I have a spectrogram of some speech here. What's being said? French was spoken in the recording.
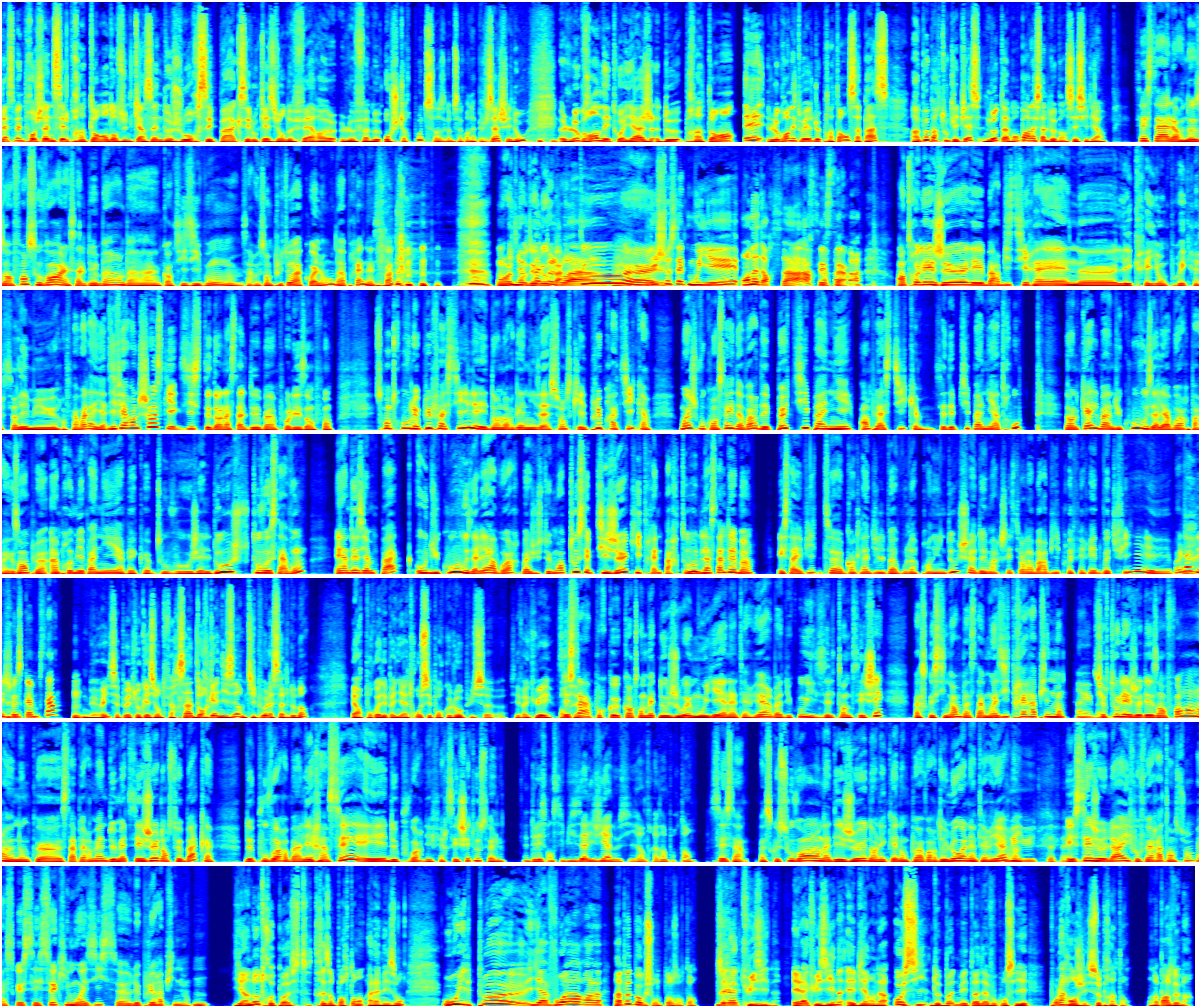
La semaine prochaine, c'est le printemps. Dans une quinzaine de jours, c'est Pâques. C'est l'occasion de faire euh, le fameux Osterputz, hein, c'est comme ça qu'on appelle ça chez nous. Le grand nettoyage de printemps. Et le grand nettoyage de printemps, ça passe un peu par toutes les pièces, notamment par la salle de bain, Cécilia. C'est ça. Alors, nos enfants, souvent, à la salle de bain, ben, quand ils y vont, ça ressemble plutôt à Aqualand après, n'est-ce pas? On retrouve de pas l'eau partout. euh, Les chaussettes mouillées, on adore ça. C'est ça. Entre les jeux, les Barbie sirènes, euh, les crayons pour écrire sur les murs, enfin voilà, il y a différentes choses qui existent dans la salle de bain pour les enfants. Ce qu'on trouve le plus facile et dans l'organisation, ce qui est le plus pratique, moi je vous conseille d'avoir des petits paniers en plastique. C'est des petits paniers à trous dans lequel, ben, du coup, vous allez avoir par exemple un premier panier avec euh, tous vos gels douche, tous vos savons, et un deuxième pack où du coup vous allez avoir ben, justement tous ces petits jeux qui traînent partout Mhm. de la salle de bain. Et ça évite, euh, quand l'adulte va vouloir prendre une douche, de marcher sur la Barbie préférée de votre fille. Et voilà, des choses comme ça. Mais oui, ça peut être l'occasion de faire ça, d'organiser un petit peu la salle de bain. Et alors pourquoi des paniers à trous? C'est pour que l'eau puisse euh, s'évacuer. C'est ça, pour que quand on mette nos jouets mouillés à l'intérieur, bah, du coup, ils aient le temps de sécher. Parce que sinon, bah, ça moisit très rapidement. Ah oui, bah, Surtout les jeux des enfants. euh, Donc, euh, ça permet de mettre ces jeux dans ce bac, de pouvoir ben, les rincer et de pouvoir les faire sécher tout seul. Et de les sensibiliser à l'hygiène aussi, hein, très important. C'est ça. Parce que souvent, on a des jeux dans lesquels on peut avoir de l'eau à l'intérieur. Oui, oui, tout à fait. Et ces jeux-là, il faut faire attention parce que c'est ceux qui moisissent euh, le plus rapidement. Il y a un autre poste très important à la maison où il peut y avoir euh, un peu de boxon de temps en temps. C'est la cuisine. Et la cuisine, eh bien, on a aussi de bonnes méthodes à vous conseiller pour la ranger ce printemps. On en parle demain.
